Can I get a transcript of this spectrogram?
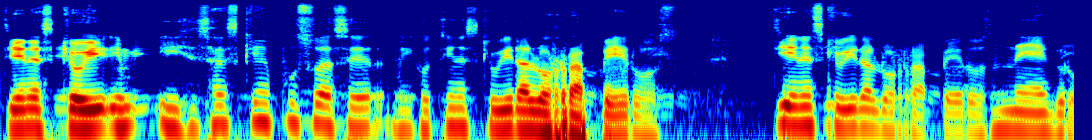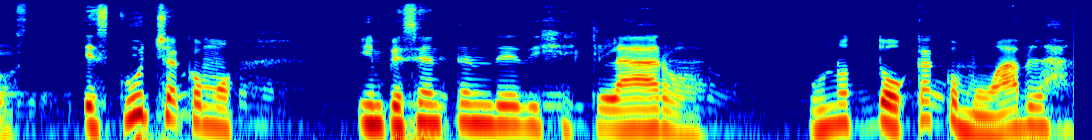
tienes que oír. Y, ¿sabes qué me puso a hacer? Me dijo, tienes que oír a los raperos tienes que oír a los raperos negros. Escucha como... Y empecé a entender, dije, claro, uno toca como habla.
